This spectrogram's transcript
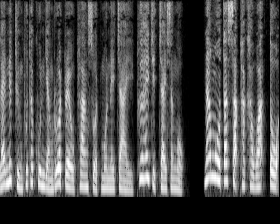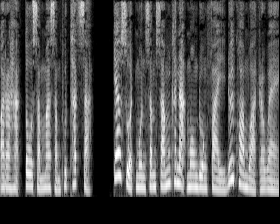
และนึกถึงพุทธคุณอย่างรวดเร็วพลางสวดมนต์ในใจเพื่อให้จิตใจสงบนะโมตัสสะภะคะวะโตอะระหะโตสัมมาสัมพุทธัสสะแก้วสวดมนต์ซ้ำๆขณะมองดวงไฟด้วยความหวาดระแวง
